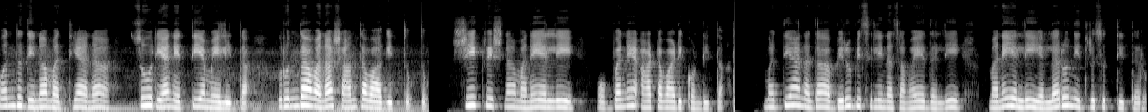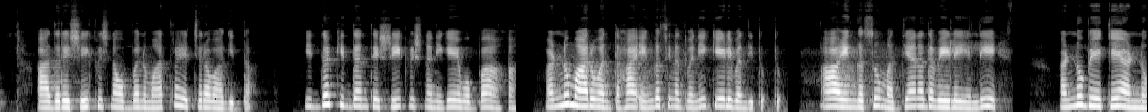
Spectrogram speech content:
ಒಂದು ದಿನ ಮಧ್ಯಾಹ್ನ ಸೂರ್ಯ ನೆತ್ತಿಯ ಮೇಲಿದ್ದ. ವೃಂದಾವನ ಶಾಂತವಾಗಿತ್ತು. ಶ್ರೀಕೃಷ್ಣ ಮನೆಯಲ್ಲಿ ಒಬ್ಬನೇ ಆಟವಾಡಿಕೊಂಡಿದ್ದ. ಮಧ್ಯಾಹ್ನದ ಬಿರುಬಿಸಿಲಿನ ಸಮಯದಲ್ಲಿ ಮನೆಯಲ್ಲಿ ಎಲ್ಲರೂ ನಿದ್ರಿಸುತ್ತಿದ್ದರು. ಆದರೆ ಶ್ರೀಕೃಷ್ಣ ಒಬ್ಬನು ಮಾತ್ರ ಎಚ್ಚರವಾಗಿದ್ದ. ಇದ್ದಕ್ಕಿದ್ದಂತೆ ಶ್ರೀಕೃಷ್ಣನಿಗೆ ಒಬ್ಬ ಹಣ್ಣು ಮಾರುವಂತಹ ಹೆಂಗಸಿನ ಧ್ವನಿ ಕೇಳಿಬಂದಿತು. ಆ ಹೆಂಗಸು ಮಧ್ಯಾಹ್ನದ ವೇಳೆಯಲ್ಲಿ ಹಣ್ಣು ಬೇಕೇ ಹಣ್ಣು,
